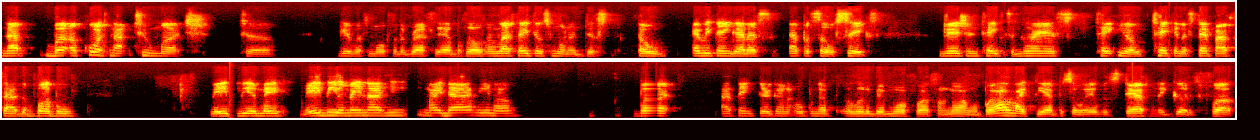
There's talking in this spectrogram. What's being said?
Not, but of course, not too much to give us more for the rest of the episodes, unless they just want to just throw everything at us. Episode six, Vision takes a glance, take you know, taking a step outside the bubble. Maybe it may, maybe it may not. He might die, you know. But I think they're gonna open up a little bit more for us on that one. But I like the episode. It was definitely good as fuck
